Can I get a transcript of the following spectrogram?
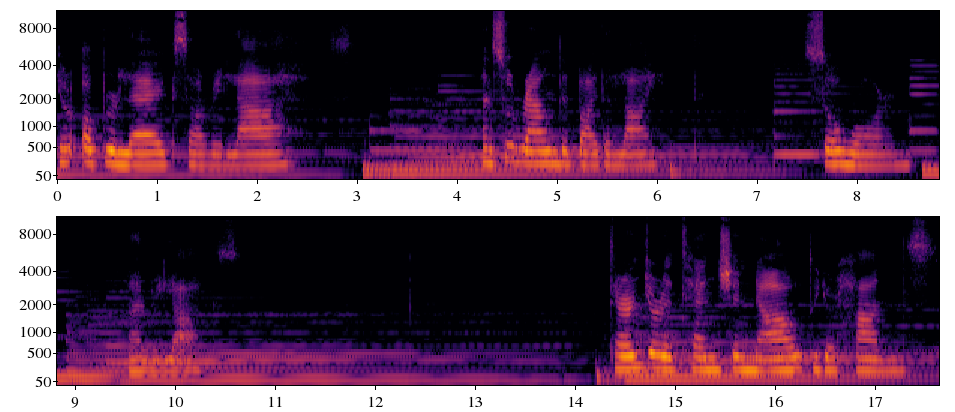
Your upper legs are relaxed and surrounded by the light, so warm and relaxed. Turn your attention now to your hands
